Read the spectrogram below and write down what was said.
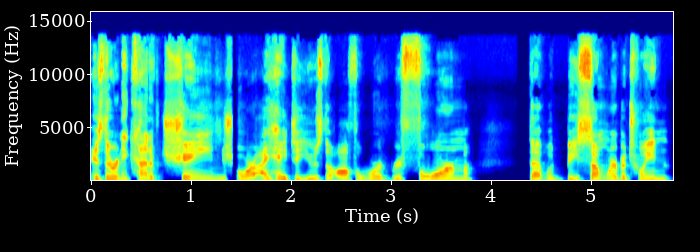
Is there any kind of change, or I hate to use the awful word reform, that would be somewhere between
